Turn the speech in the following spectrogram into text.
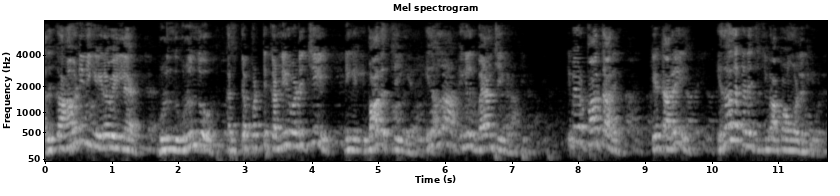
அதுக்காக வேண்டி நீங்க இரவையில உளுந்து உளுந்து கஷ்டப்பட்டு கண்ணீர் வடிச்சு நீங்க இபாதத் செய்யுங்க. இதெல்லாம் எங்களுக்கு பயான் செய்கிறான். இப்ப இவர் பார்த்தாரு. கேட்டாரு எதால கிடைச்சிச்சு பாப்பா உங்களுக்கு?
